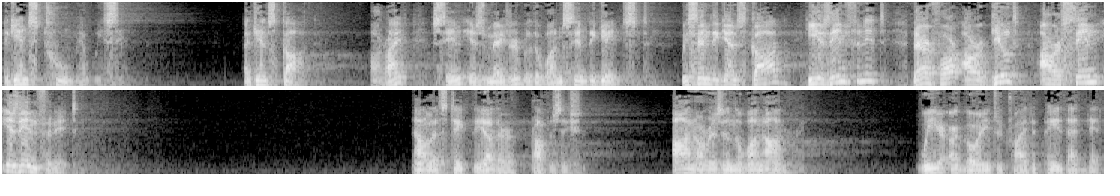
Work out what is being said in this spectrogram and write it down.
Against whom have we sinned? Against God. All right? Sin is measured by the one sinned against. We sinned against God. He is infinite. Therefore, our guilt, our sin is infinite. Now let's take the other proposition. Honor is in the one honoring. We are going to try to pay that debt.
